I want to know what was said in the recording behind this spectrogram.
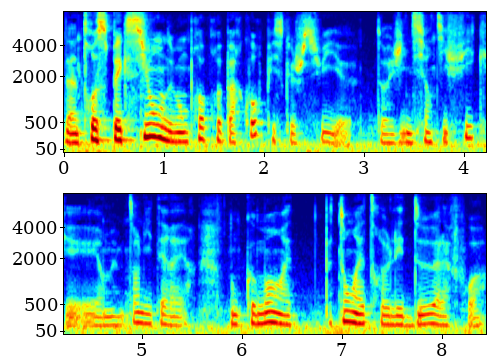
d'introspection de mon propre parcours, puisque je suis euh, d'origine scientifique et, en même temps littéraire. Donc comment peut-on être les deux à la fois?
